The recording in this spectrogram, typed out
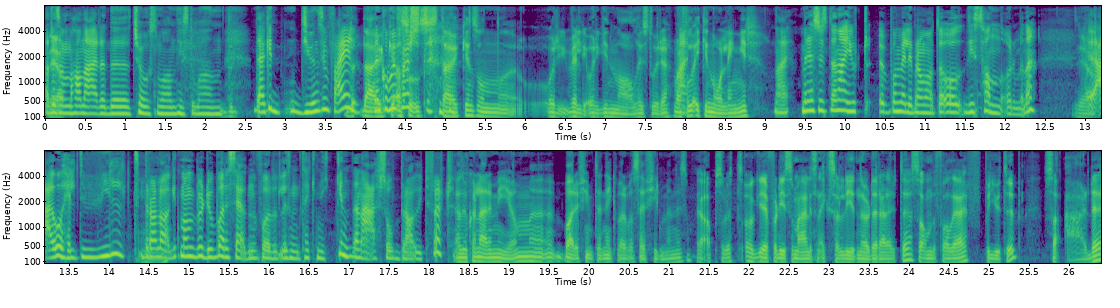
At liksom, han er the chosen one, he's the one. Det er jo ikke Dune sin feil. Det, det, er Den kommer ikke, jo altså, først. det er jo ikke en sånn uh, or, veldig original historie. I hvert fall ikke nå lenger. Nei, Men jeg syns den er gjort på en veldig bra måte, og de sandormene Ja. er jo helt vilt bra laget. Man burde jo bare se den for liksom, teknikken. Den er så bra utført. Ja, Du kan lære mye om uh, bare filmteknikk bare ved å se filmen. liksom. Ja, absolutt. Og for de som er sånn ekstra lydnerder der ute, så anbefaler jeg på YouTube, så er det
